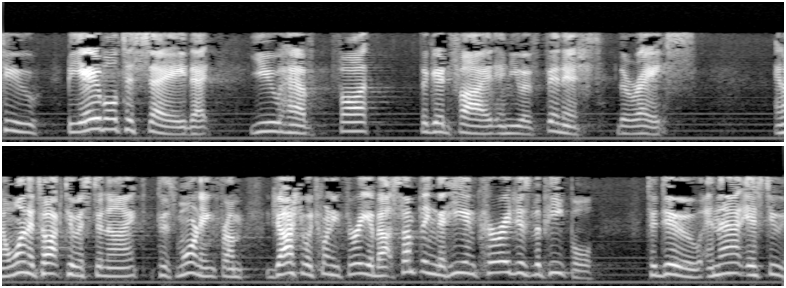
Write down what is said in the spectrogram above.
to be able to say that you have fought the good fight and you have finished the race. And I want to talk to us tonight, this morning, from Joshua 23 about something that he encourages the people to do, and that is to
